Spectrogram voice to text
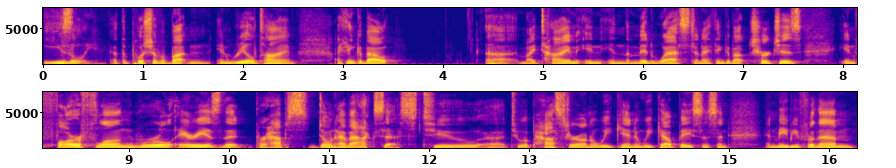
easily at the push of a button in real time. I think about uh, my time in in the Midwest, and I think about churches in far flung rural areas that perhaps don't have access to uh, to a pastor on a week in and week out basis, and and maybe for them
